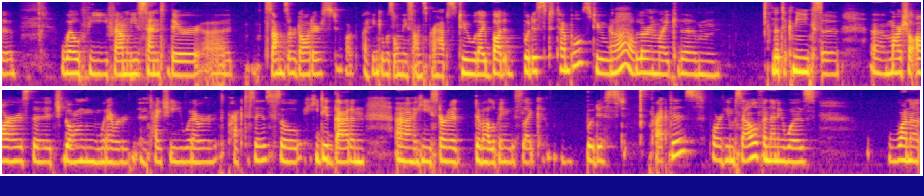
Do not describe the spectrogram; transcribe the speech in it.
uh, wealthy families sent their uh, sons or daughters, to, or I think it was only sons perhaps, to like Bud- Buddhist temples to oh. learn like the um, the techniques, the uh, martial arts, the qigong, whatever uh, tai chi, whatever practices. So he did that, and uh, he started developing this like Buddhist practice for himself, and then it was one uh,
